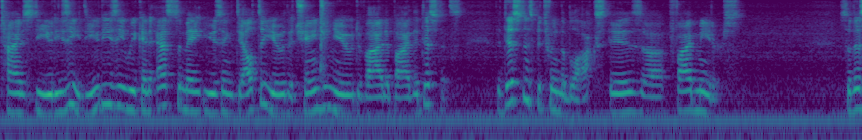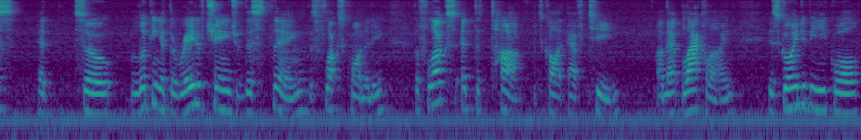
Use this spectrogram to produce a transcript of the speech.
times du dz. du dz we can estimate using delta u, the change in u, divided by the distance. The distance between the blocks is uh, 5 meters. So this, at, so looking at the rate of change of this thing, this flux quantity, the flux at the top, let's call it ft, on that black line, is going to be equal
